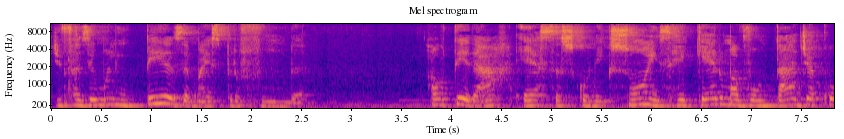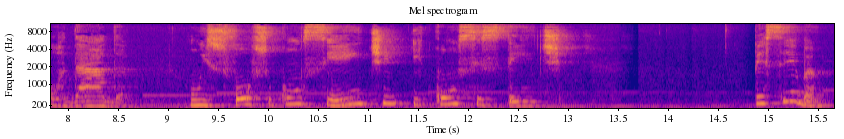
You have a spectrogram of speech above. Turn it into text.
de fazer uma limpeza mais profunda. Alterar essas conexões requer uma vontade acordada, um esforço consciente e consistente. Perceba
